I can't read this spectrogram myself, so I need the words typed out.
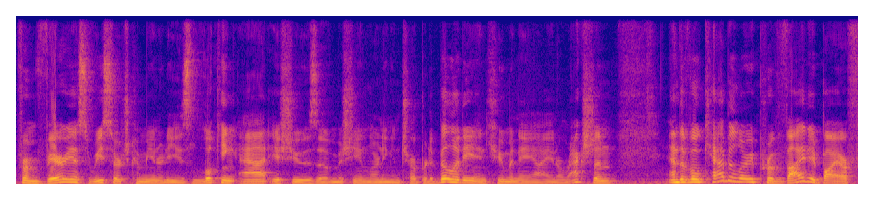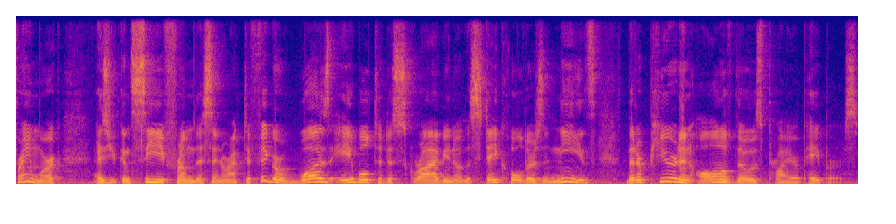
from various research communities looking at issues of machine learning interpretability and human AI interaction. And the vocabulary provided by our framework, as you can see from this interactive figure, was able to describe you know, the stakeholders and needs that appeared in all of those prior papers.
